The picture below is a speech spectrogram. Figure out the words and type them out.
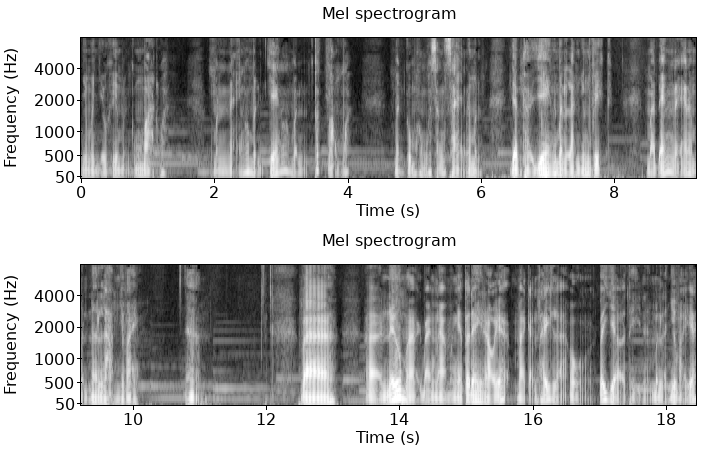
Nhưng mà nhiều khi mình cũng mệt quá mình nản quá mình chán quá mình thất vọng quá mình cũng không có sẵn sàng để mình dành thời gian để mình làm những việc mà đáng lẽ là mình nên làm như vậy à. và à, nếu mà bạn nào mà nghe tới đây rồi á mà cảm thấy là ồ tới giờ thì mình là như vậy á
